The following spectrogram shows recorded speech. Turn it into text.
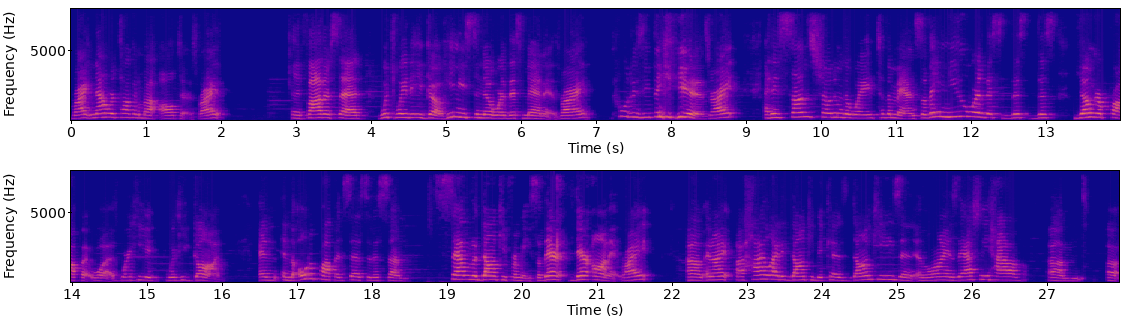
right? Now we're talking about altars, right? And the father said, Which way did he go? He needs to know where this man is, right? Who does he think he is, right? And his sons showed him the way to the man. So they knew where this this this younger prophet was where he had where he'd gone. And and the older prophet says to the son saddle the donkey for me. So they're they're on it right? Um, and I, I highlighted donkey because donkeys and, and lions they actually have um, a,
